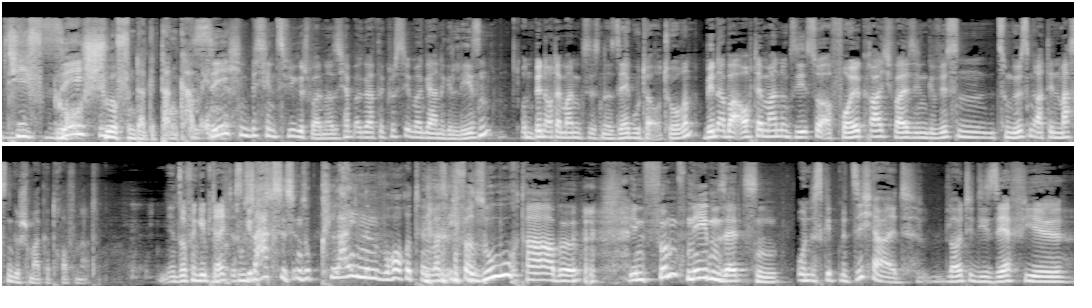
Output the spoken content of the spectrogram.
tiefschürfender Gedanke am Ende. Sehe ich ein bisschen zwiegespalten. Also ich habe Agatha Christie immer gerne gelesen und bin auch der Meinung, sie ist eine sehr gute Autorin. Bin aber auch der Meinung, sie ist so erfolgreich, weil sie einen gewissen, zum gewissen Grad den Massengeschmack getroffen hat. Insofern gebe ich dir recht. Es du sagst es in so kleinen Worten, was ich versucht habe, in fünf Nebensätzen. Und es gibt mit Sicherheit Leute, die sehr viel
